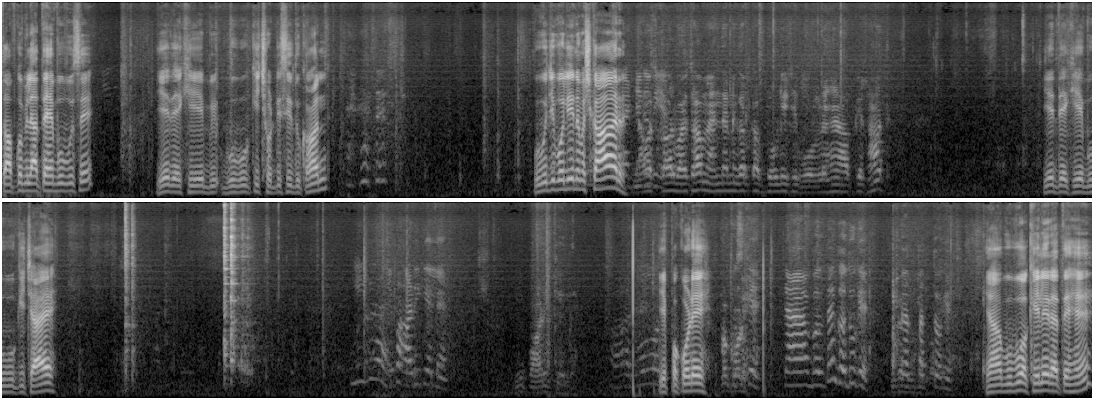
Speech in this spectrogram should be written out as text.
तो आपको मिलाते हैं बूबू से। ये देखिए बूबू की छोटी सी दुकान। बूबू जी बोलिए नमस्कार। नमस्कार भाई साहब महेंद्र नगर का से बोल रहे हैं आपके साथ। ये देखिए बूबू की चाय। ये पहाड़ी केले ये पकोड़े। पकौड़े। क्या बोलते हैं? गधू के पत्तों के। यहाँ बुबू अकेले रहते हैं।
